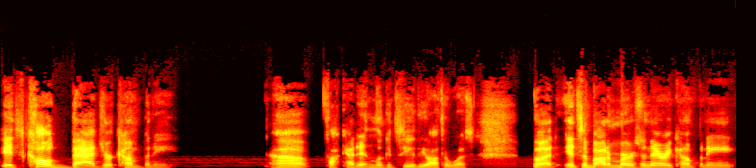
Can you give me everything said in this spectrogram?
It's called Badger Company. Uh, fuck, I didn't look and see who the author was, but it's about a mercenary company.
